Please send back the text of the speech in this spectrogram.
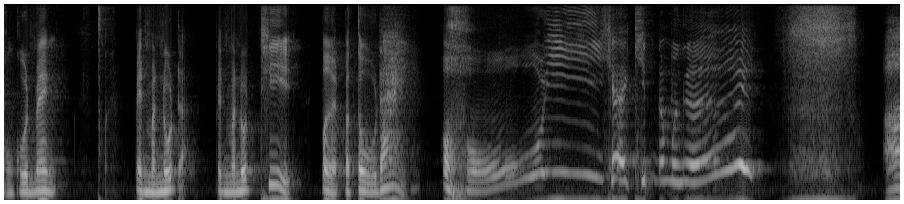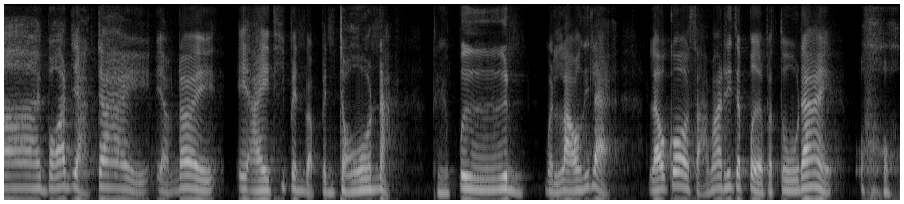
ของคุณแม่งเป็นมนุษย์อะเป็นมนุษย์ที่เปิดประตูได้ โอ้โหแค่คิดนะมึงเอ้ยอ่าบอสอยากได้อยากได้ AI ที่เป็นแบบเป็นโจรอะ ถือปืนเหมือนเรานี่แหละ แล้วก็สามารถที่จะเปิดประตูได้ โอ้โห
